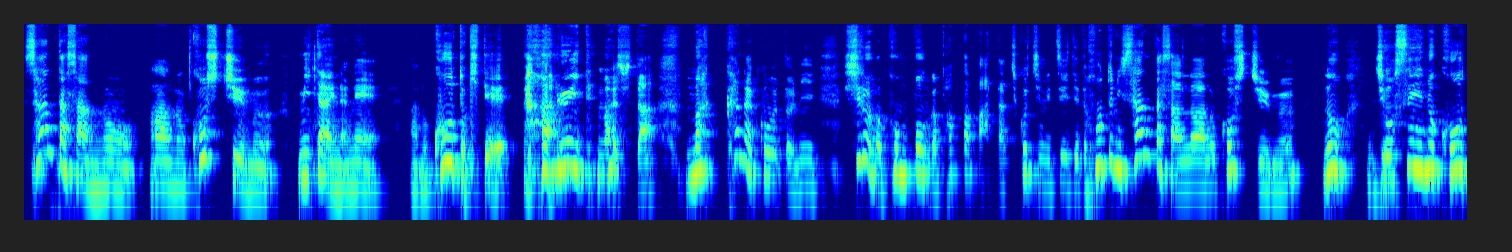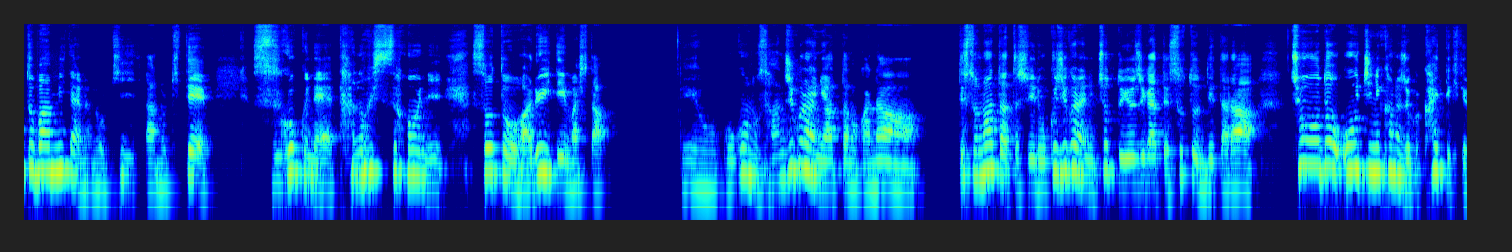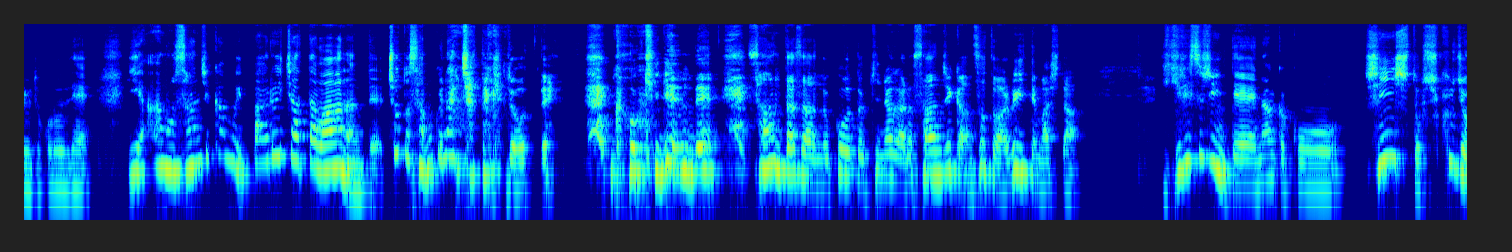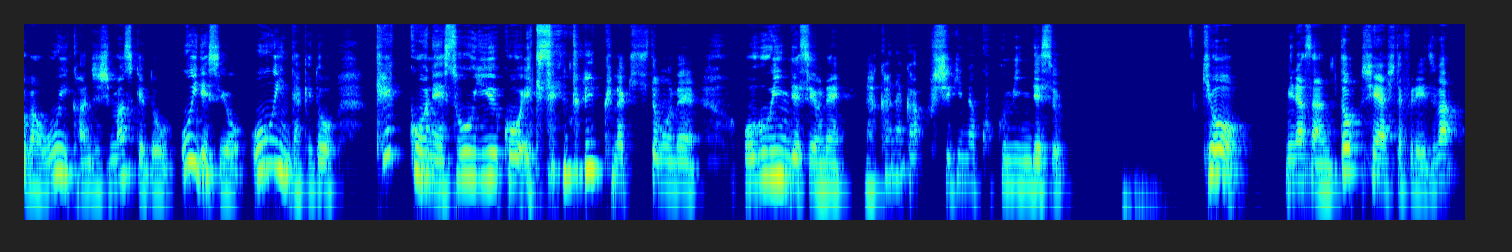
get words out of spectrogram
サンタさんのあのコスチュームみたいなね、あのコート着て 歩いてました。真っ赤なコートに白のポンポンがパッパッパッとあちこちについてて、本当にサンタさんのあのコスチュームの女性のコート版みたいなのを着あの着て、すごくね、楽しそうに外を歩いていました。で、午後の3時ぐらいにあったのかな。で、その後私6時ぐらいにちょっと用事があって外に出たら、ちょうどお家に彼女が帰ってきてるところで、いやもう3時間もいっぱい歩いちゃったわなんて、ちょっと寒くなっちゃったけどって、ご機嫌でサンタさんのコート着ながら3時間外歩いてました。イギリス人ってなんかこう、紳士と淑女が多い感じしますけど、多いですよ。多いんだけど、結構ね、そういうこうエキセントリックな人もね、多いんですよね。なかなか不思議な国民です。今日皆さんとシェアしたフレーズは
